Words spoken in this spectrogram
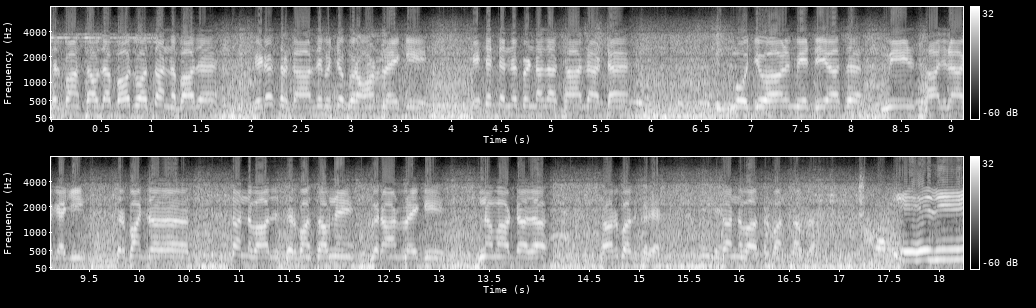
ਸਰਪੰਚ ਸਾਹਿਬ ਦਾ ਬਹੁਤ ਬਹੁਤ ਧੰਨਵਾਦ ਹੈ। ਜਿਹੜਾ ਸਰਕਾਰ ਦੇ ਵਿੱਚੋਂ ਗਰਾਊਂਡ ਲੈ ਕੇ ਇੱਥੇ ਤਿੰਨ ਪਿੰਡਾਂ ਦਾ ਸਾਥ ਸਾਡਾ ਹੈ। ਮੋਜੋਵਾਲ ਮੇਦਿਆਸ ਮੇਨ ਸਾਜਲਾ ਗਿਆ ਜੀ। ਸਰਪੰਚ ਦਾ ਧੰਨਵਾਦ ਸਰਪੰਚ ਸਾਹਿਬ ਨੇ ਗਰਾਊਂਡ ਲੈ ਕੇ ਨਵਾਂ ਅੱਡਾ ਦਾ ਸਰਬੱਤ ਕਰਿਆ। ਧੰਨਵਾਦ ਸਰਪੰਚ ਸਾਹਿਬ ਦਾ। ਇਹ ਜੀ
